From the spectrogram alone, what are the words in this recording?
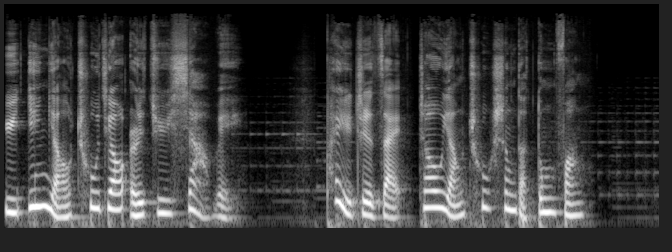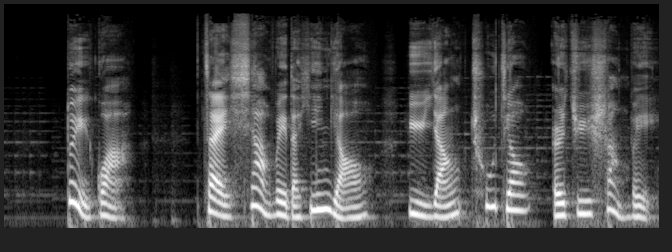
与阴爻出交而居下位，配置在朝阳出生的东方。兑卦在下位的阴爻与阳出交而居上位，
